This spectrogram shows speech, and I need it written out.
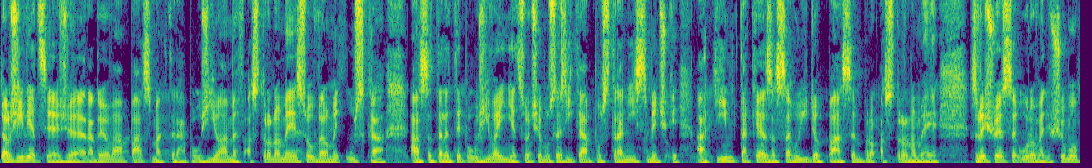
Další věc je, že radiová pásma, která používáme v astronomii, jsou velmi úzká a satelity používají něco, čemu se říká postranní smyčky a tím také zasahují do pásem pro astronomii. Zvyšuje se úroveň šumu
